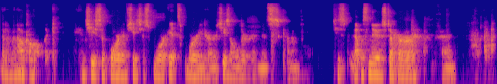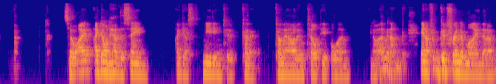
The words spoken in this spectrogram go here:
that I'm an alcoholic, and she's supportive. She's just wor- it's worried her. She's older, and it's kind of she's that was news to her. And so I I don't have the same, I guess, needing to kind of come out and tell people I'm, you know, I mean, I'm and a good friend of mine that I've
